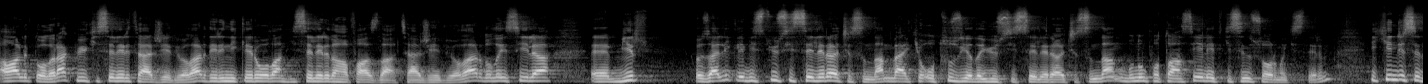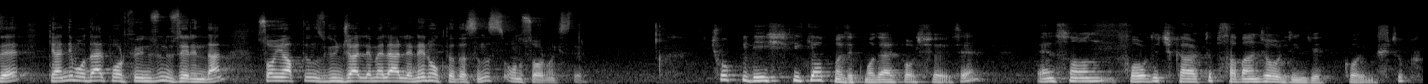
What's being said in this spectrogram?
ağırlıklı olarak büyük hisseleri tercih ediyorlar. Derinlikleri olan hisseleri daha fazla tercih ediyorlar. Dolayısıyla bir özellikle BIST 100 hisseleri açısından belki 30 ya da 100 hisseleri açısından bunun potansiyel etkisini sormak isterim. İkincisi de kendi model portföyünüzün üzerinden son yaptığınız güncellemelerle ne noktadasınız onu sormak isterim. Çok bir değişiklik yapmadık model portföyde. En son Ford'u çıkartıp Sabancı Holding'i koymuştuk.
